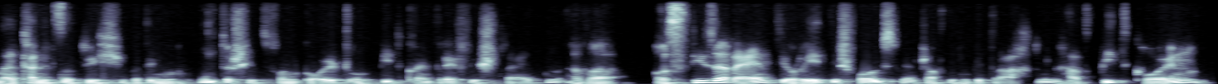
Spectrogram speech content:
Man kann jetzt natürlich über den Unterschied von Gold und Bitcoin trefflich streiten, aber aus dieser rein theoretisch volkswirtschaftlichen Betrachtung hat Bitcoin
